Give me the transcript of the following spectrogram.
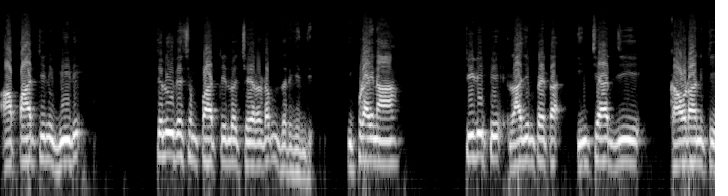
ఆ పార్టీని వీడి తెలుగుదేశం పార్టీలో చేరడం జరిగింది. ఇప్పుడు ఆయన టీడీపీ రాజంపేట ఇన్ఛార్జి కావడానికి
